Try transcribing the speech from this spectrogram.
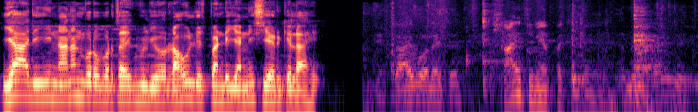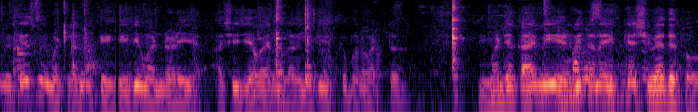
याआधीही नानांबरोबरचा एक व्हिडिओ राहुल देशपांडे यांनी शेअर केला आहे. काय बोलायचं? काय तुम्ही आता केलं? नाही काय नाही. मी तेच मी म्हटलं ना की ही जी मंडळी आहे अशी जेवायला लागली की इतकं बरं वाटतं. म्हणजे काय मी एरवी त्यांना इतक्या शिव्या देतो.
